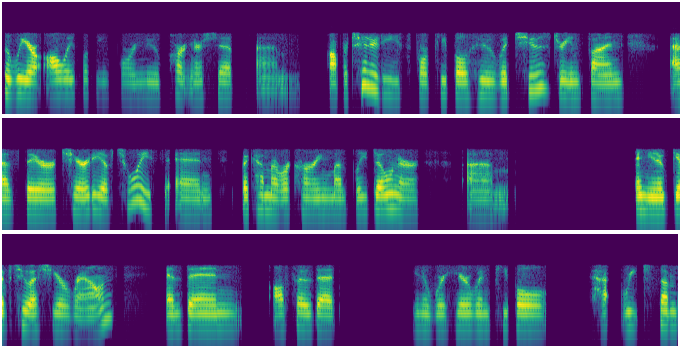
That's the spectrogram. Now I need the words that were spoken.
So we are always looking for new partnership um, opportunities for people who would choose Dream Fund as their charity of choice and become a recurring monthly donor um, and you know give to us year round. And then also that you know we're here when people ha- reach some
